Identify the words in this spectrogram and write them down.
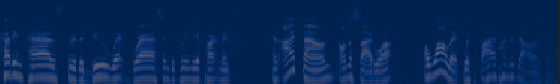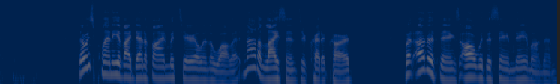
cutting paths through the dew wet grass in between the apartments, and I found on the sidewalk a wallet with $500 in it. There was plenty of identifying material in the wallet, not a license or credit card, but other things, all with the same name on them.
